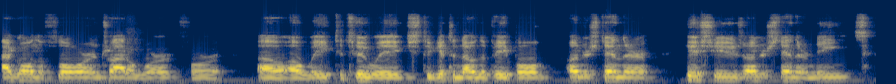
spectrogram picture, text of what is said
I go on the floor and try to work for uh, a week to two weeks to get to know the people, understand their issues, understand their needs,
